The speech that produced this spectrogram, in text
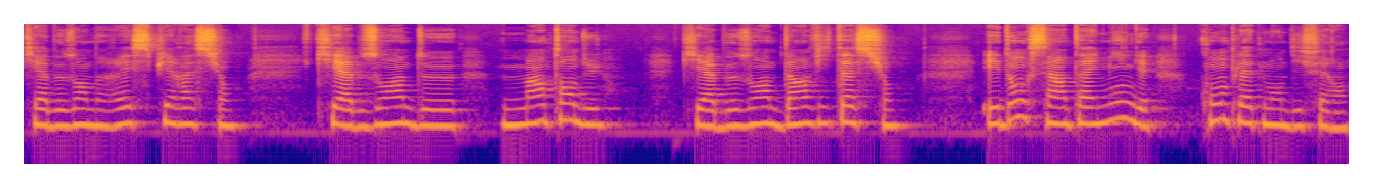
qui a besoin de respiration, qui a besoin de main tendue, qui a besoin d'invitation. Et donc c'est un timing complètement différent.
